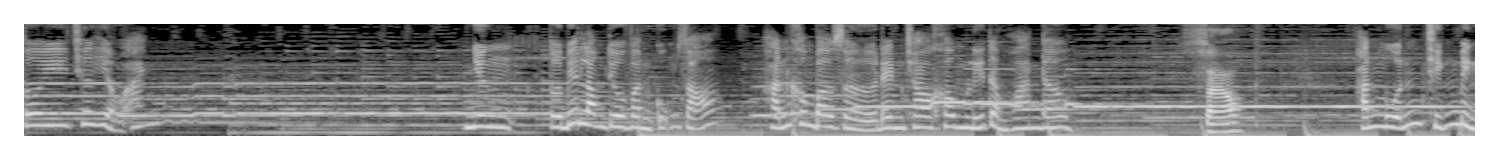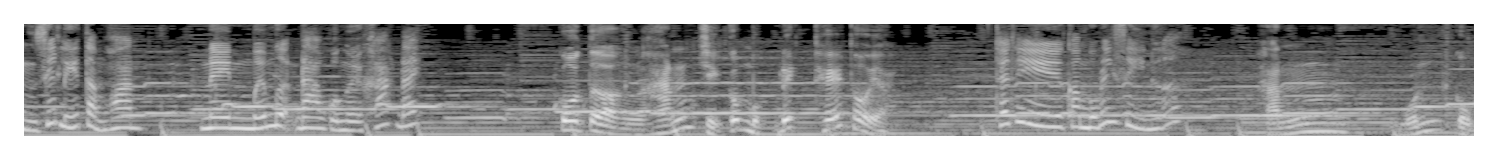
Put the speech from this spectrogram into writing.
tôi chưa hiểu anh Nhưng tôi biết Long Tiêu Vân cũng rõ Hắn không bao giờ đem cho không Lý Tầm Hoan đâu Sao? Hắn muốn chính mình giết Lý Tầm Hoan Nên mới mượn đao của người khác đấy Cô tưởng hắn chỉ có mục đích thế thôi à? Thế thì còn mục đích gì nữa? Hắn muốn cùng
